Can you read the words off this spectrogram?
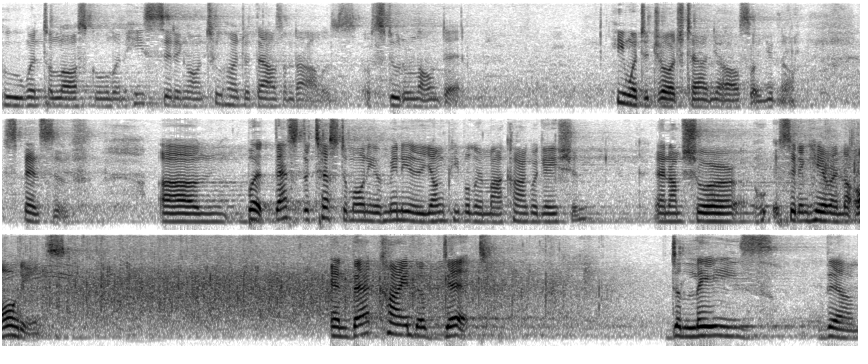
who went to law school, and he's sitting on $200,000 of student loan debt. He went to Georgetown, y'all, so you know, expensive. Um, but that's the testimony of many of the young people in my congregation, and I'm sure sitting here in the audience. And that kind of debt delays them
